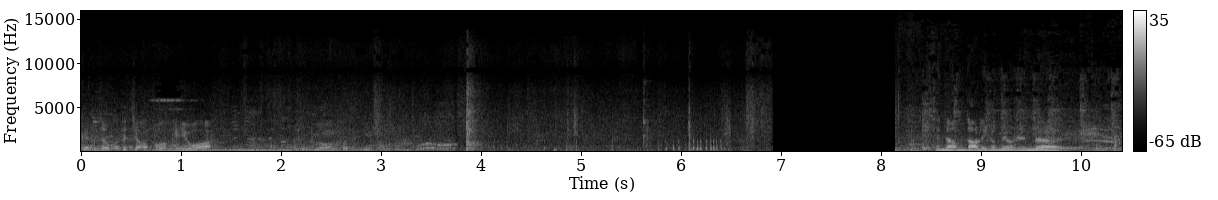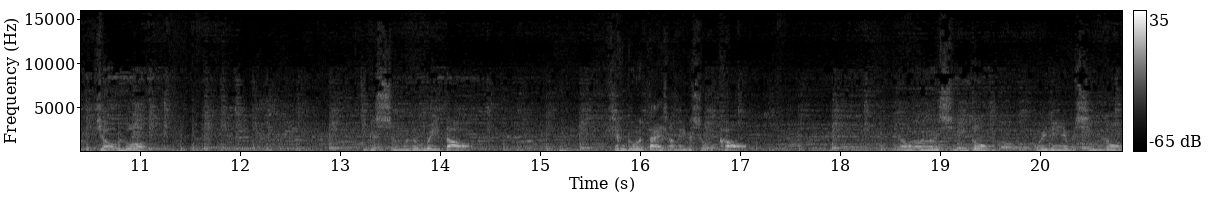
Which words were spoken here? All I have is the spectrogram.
跟着我的脚步，给我，很 local 的地方。现在我们到了一个没有人的角落，这个食物的味道，先给我戴上了一个手铐。让我不能行动，我一点也不心动。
